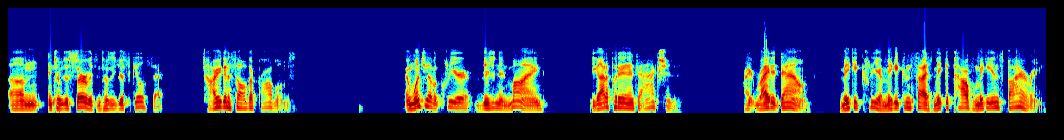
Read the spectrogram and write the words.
um, in terms of service, in terms of your skill set? How are you going to solve their problems? And once you have a clear vision in mind, you got to put it into action. Right? Write it down. Make it clear, make it concise, make it powerful, make it inspiring.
